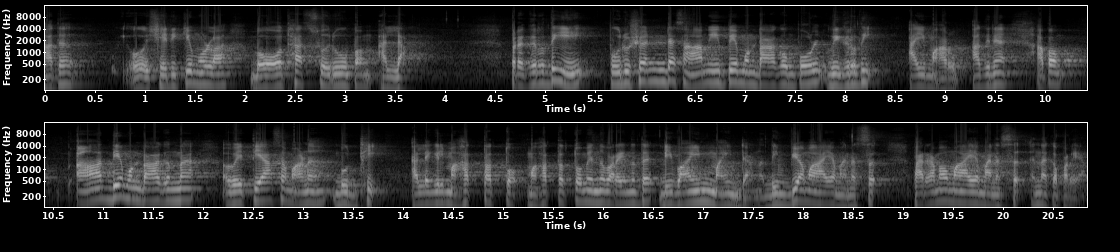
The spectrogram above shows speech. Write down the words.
അത് ശരിക്കുമുള്ള ബോധസ്വരൂപം അല്ല. പ്രകൃതി പുരുഷന്റെ സാമീപ്യമുണ്ടാകുമ്പോൾ വികൃതി ആയി മാറും. അതിന് അപ്പം ആദ്യമുണ്ടാകുന്ന വ്യത്യാസമാണ് ബുദ്ധി അല്ലെങ്കിൽ മഹത്തത്വം. മഹത്തത്വം എന്ന് പറയുന്നത് ഡിവൈൻ മൈൻഡാണ് ദിവ്യമായ മനസ്സ് പരമമായ മനസ്സ് എന്നൊക്കെ പറയാം.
